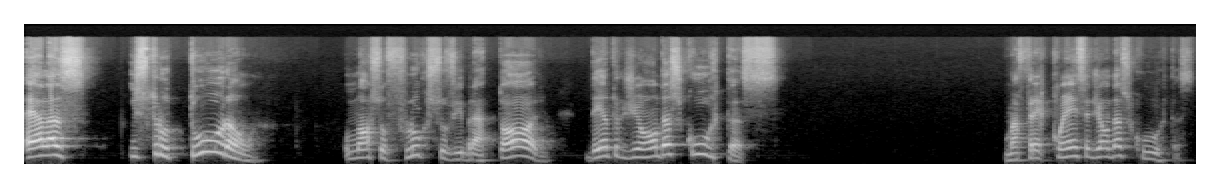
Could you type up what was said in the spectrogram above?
elas estruturam o nosso fluxo vibratório dentro de ondas curtas. Uma frequência de ondas curtas.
